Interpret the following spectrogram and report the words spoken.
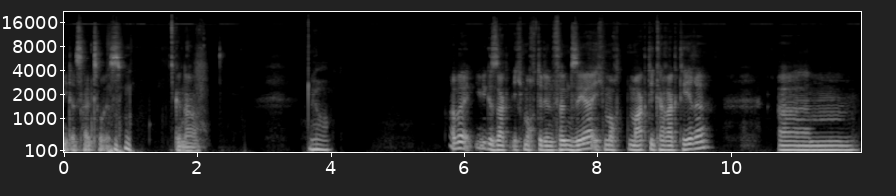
wie das halt so ist. genau. Ja. Aber wie gesagt, ich mochte den Film sehr. Ich mocht, mag die Charaktere. Ähm,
